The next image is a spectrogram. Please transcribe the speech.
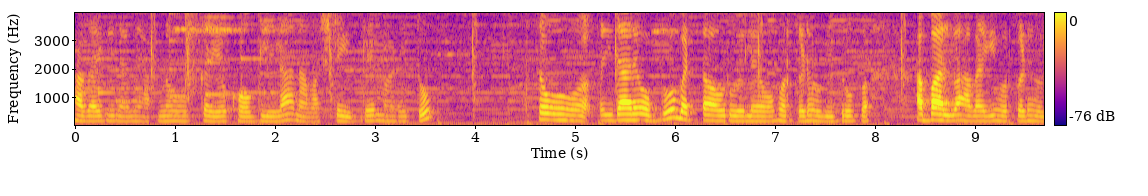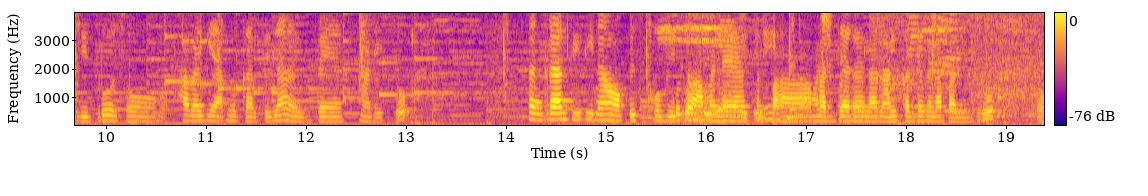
ಹಾಗಾಗಿ ನಾನು ಯಾರನ್ನೂ ಕರೆಯೋಕ್ಕೆ ಹೋಗಲಿಲ್ಲ. ನಾವು ಅಷ್ಟೇ ಇಬ್ಬರೇ ಮಾಡಿದ್ದು. ಸೊ ಇದ್ದಾರೆ ಒಬ್ಬರು ಬಟ್ ಅವರು ಎಲ್ಲ ಹೊರಗಡೆ ಹೋಗಿದ್ದರು ಹಬ್ಬ ಅಲ್ವಾ? ಹಾಗಾಗಿ ಹೊರಗಡೆ ಹೋಗಿದ್ದರು ಸೊ ಹಾಗಾಗಿ ಯಾರನ್ನೂ ಕರೆದಿಲ್ಲ. ಇಬ್ಬರೇ ಮಾಡಿದ್ದು. ಸಂಕ್ರಾಂತಿ ದಿನ ಆಫೀಸ್ಗೆ ಹೋಗಿದ್ದು ಆಮೇಲೆ ಸ್ವಲ್ಪ ಮಧ್ಯಾಹ್ನ ಎಲ್ಲ ನಾಲ್ಕು ಗಂಟೆಗೆಲ್ಲ ಬಂದರು ಸೊ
